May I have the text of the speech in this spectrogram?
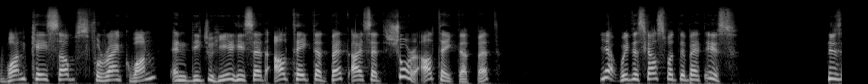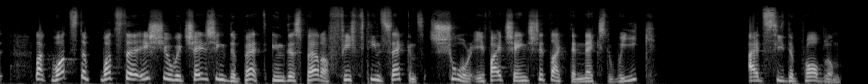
1k subs for rank 1, and did you hear he said, I'll take that bet? I said, sure, I'll take that bet. Yeah, we discussed what the bet is. This, like, what's the what's the issue with changing the bet in the span of 15 seconds? Sure, if I changed it like the next week, I'd see the problem.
